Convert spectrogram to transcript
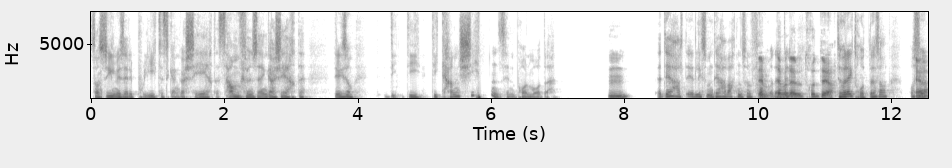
Sannsynligvis er de politisk engasjerte, samfunnsengasjerte. Det er liksom, de, de, de kan skitten sin, på en måte. Mm. Det, har liksom, det har vært en sånn form det var det du trodde, ja. det var det jeg trodde. sant? Også, ja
